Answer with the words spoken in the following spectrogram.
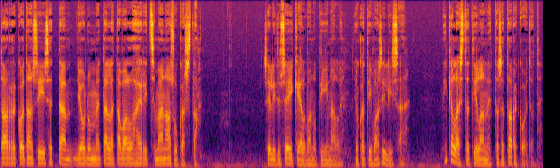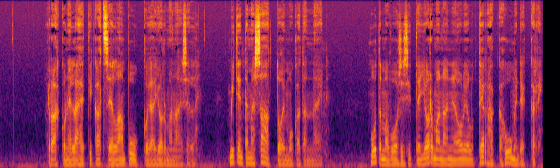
Tarkoitan siis, että joudumme tällä tavalla häiritsemään asukasta. Selitys ei kelvannut Iinalle, joka tivasi lisää. Minkälaista tilannetta sä tarkoitat? Rahkonen lähetti katseellaan puukkoja Jormanaiselle. Miten tämä saattoi mokata näin? Muutama vuosi sitten Jormanainen oli ollut terhakka huumedekkari,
